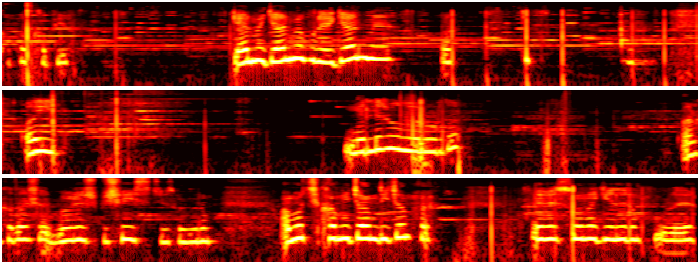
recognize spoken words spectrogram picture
Kapat kapıyı. Gelme gelme buraya gelme. Ay. Neler oluyor orada? Arkadaşlar böyle bir şey istiyor sanırım. Ama çıkamayacağım diyeceğim. Evet sonra gelirim buraya.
